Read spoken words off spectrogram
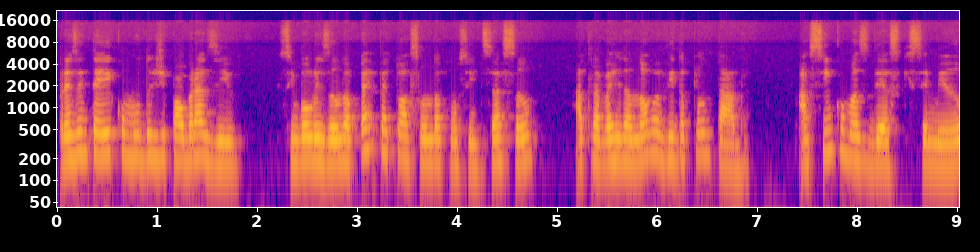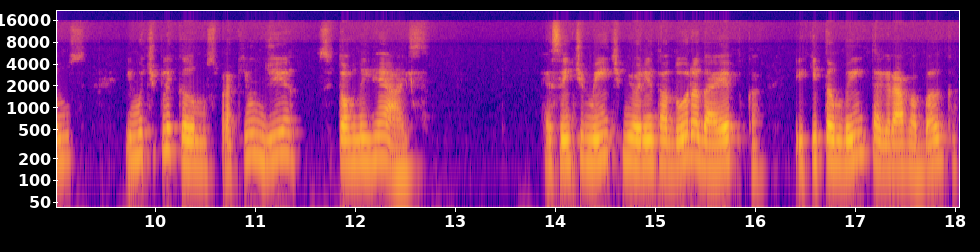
presentei com mudas de pau Brasil, simbolizando a perpetuação da conscientização através da nova vida plantada, assim como as ideias que semeamos e multiplicamos para que um dia se tornem reais. Recentemente, minha orientadora da época, e que também integrava a banca,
